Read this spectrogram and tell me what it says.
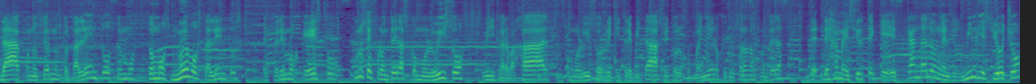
da a conocer nuestro talento, somos, somos nuevos talentos, esperemos que esto cruce fronteras como lo hizo Luigi Carvajal, como lo hizo Ricky Trepitazo y todos los compañeros que cruzaron las fronteras. Déjame decirte que Escándalo en el 2018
